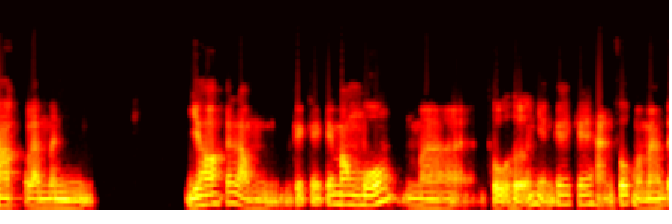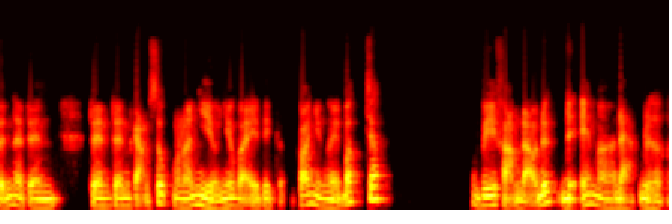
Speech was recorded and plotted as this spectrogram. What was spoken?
Hoặc là mình, do cái lòng, cái cái cái mong muốn mà thụ hưởng những cái cái hạnh phúc mà mang tính là trên trên trên cảm xúc mà nó nhiều như vậy thì có nhiều người bất chấp vi phạm đạo đức để mà đạt được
